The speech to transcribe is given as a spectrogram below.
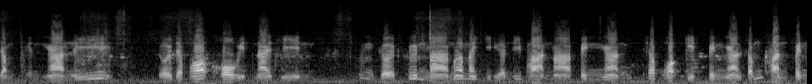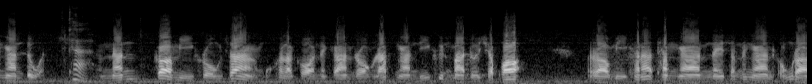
จำเป็นงานนี้ โดยเฉพาะโควิด -19 เพิ่งเกิดขึ้นมาเมื่อไม่กี่เดือนที่ผ่านมา เป็นงานเฉพาะกิจเป็นงานสำคัญเป็นงานด่วนค่ะ ดังนั้นก็มีโครงสร้างบุคลากรในการรองรับงานนี้ขึ้นมาโดยเฉพาะ เรามีคณะทำงานในสำนักงานของเรา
